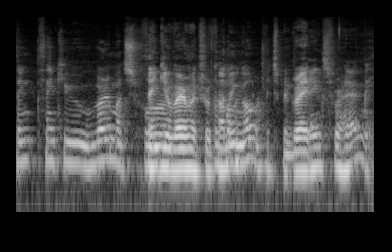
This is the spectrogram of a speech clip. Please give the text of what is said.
thank thank you very much for Thank you very much for, for coming. coming over. It's been great. Thanks for having me.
